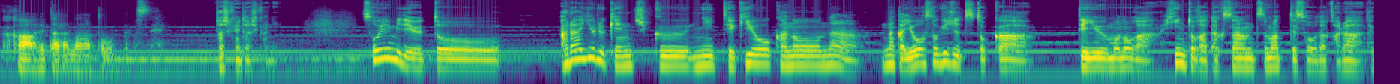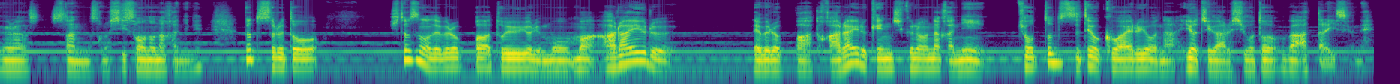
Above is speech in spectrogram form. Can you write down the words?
関われたらなと思ってますね。確かに確かに。そういう意味で言うと、あらゆる建築に適用可能な、なんか要素技術とかっていうものが、ヒントがたくさん詰まってそうだから、竹村さんのその思想の中にね。だとすると、一つのデベロッパーというよりも、まあ、あらゆるデベロッパーとか、あらゆる建築の中に、ちょっとずつ手を加えるような余地がある仕事があったらいいですよね。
